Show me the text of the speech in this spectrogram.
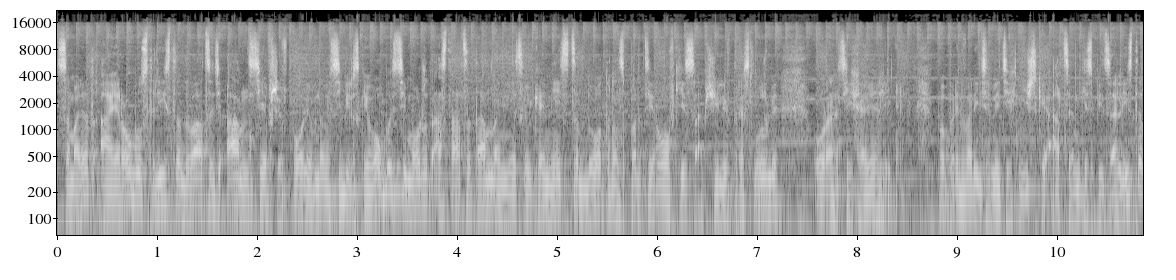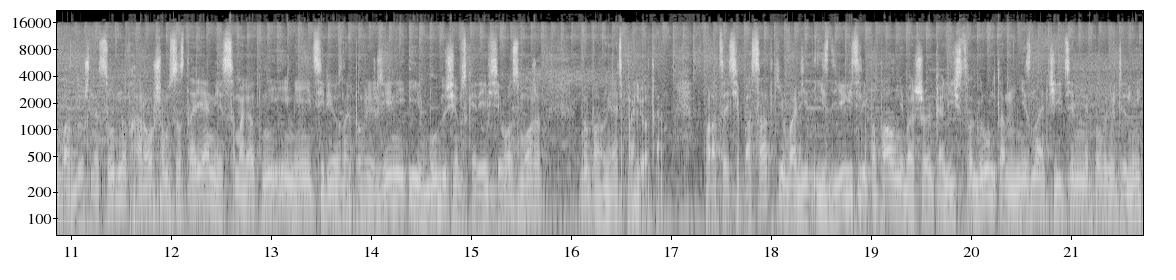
Самолет Аэробус 320А, севший в поле в Новосибирской области, может остаться там на несколько месяцев до транспортировки, сообщили в пресс-службе Уральских авиалиний. По предварительной технической оценке специалистов, воздушное судно в хорошем состоянии, самолет не имеет серьезных повреждений и в будущем, скорее всего, сможет выполнять полеты. В процессе посадки в один из двигателей попало небольшое количество грунта, незначительно повреждены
